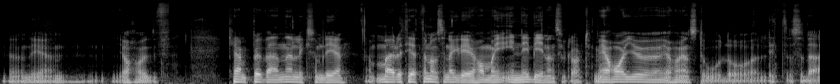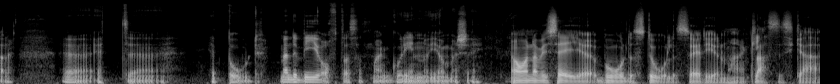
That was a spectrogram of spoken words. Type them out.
Det, jag har campervanen, liksom det, majoriteten av sina grejer har man ju inne i bilen såklart. Men jag har ju jag har en stol och lite sådär. Eh, ett, eh, ett bord. Men det blir ju oftast att man går in och gömmer sig. Ja, när vi säger bord och stol så är det ju de här klassiska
